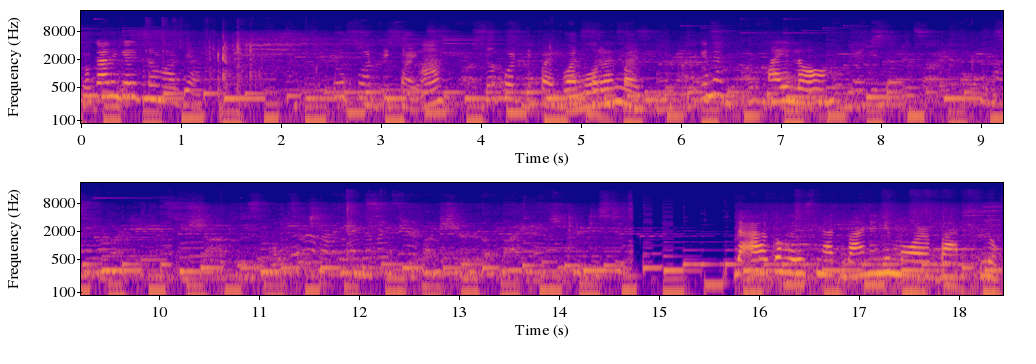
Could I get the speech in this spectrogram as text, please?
Magkano ganito mo dyan? 245. Ha? 245. Mura na. 145. Sige na. Milo. The alcohol is not banned anymore, but look.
